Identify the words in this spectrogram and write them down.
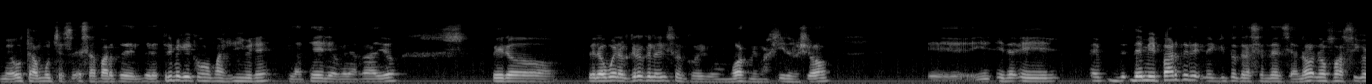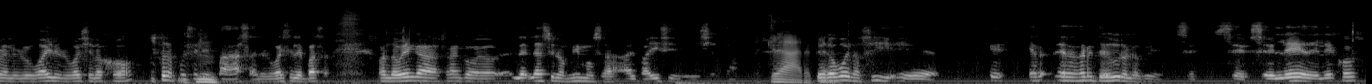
me gusta mucho esa parte del, streaming que es como más libre, la tele o que la radio. Pero, pero bueno, creo que lo hizo en código humor, me imagino yo. Eh, y, de, mi parte le, quito trascendencia, ¿no? No fue así con el Uruguay, el Uruguay se enojó. Después se le pasa, al Uruguay se le pasa. Cuando venga Franco, le, hace los mismos al país y, ya está. Claro, Pero bueno, sí, es, realmente duro lo que se, se, se lee de lejos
